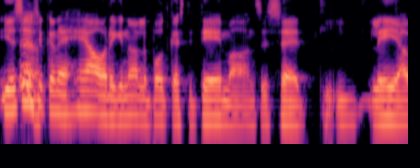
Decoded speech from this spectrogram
ja see on Jaa. siukene hea originaalne podcast'i teema on siis see, et leia,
